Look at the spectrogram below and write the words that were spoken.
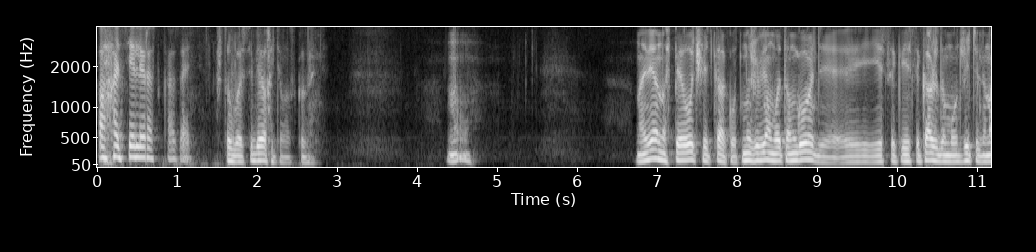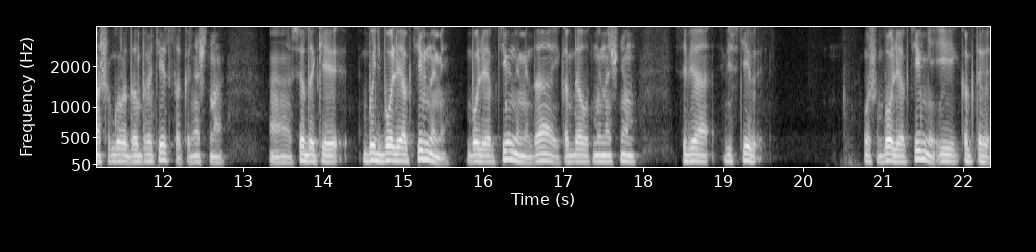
хотели рассказать? Что бы о себе хотел рассказать? Ну, Наверное, в первую очередь, как? Вот мы живем в этом городе, и если, если каждому жителю нашего города обратиться, конечно, э, все-таки быть более активными, более активными, да, и когда вот мы начнем себя вести в общем, более активнее и как-то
